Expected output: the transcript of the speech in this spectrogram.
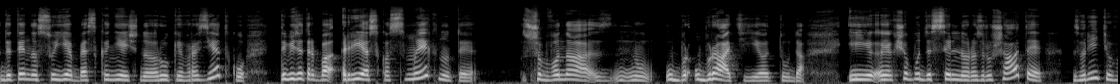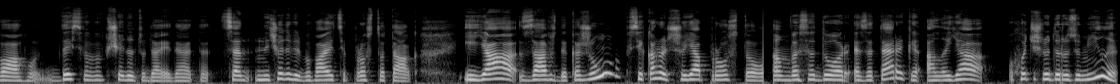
дитина сує безконечно руки в розетку, тобі вже треба різко смикнути, щоб вона ну, убрати її оттуда. І якщо буде сильно розрушати, зверніть увагу, десь ви взагалі не туди йдете. Це нічого не відбувається просто так. І я завжди кажу: всі кажуть, що я просто амбасадор езотерики, але я хочу, щоб люди розуміли,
